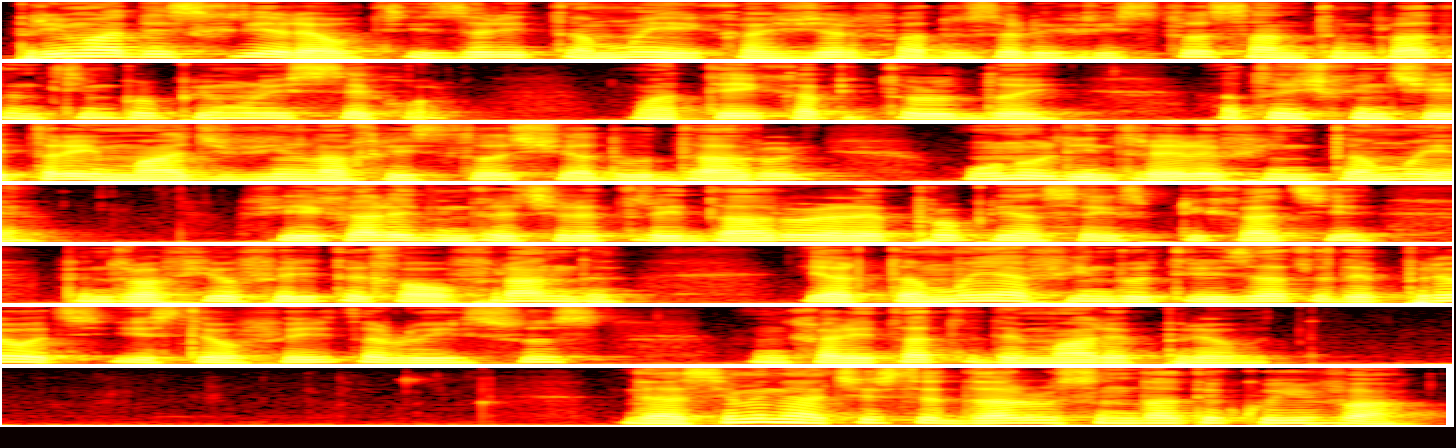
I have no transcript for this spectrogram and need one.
Prima descriere a utilizării tămâiei ca jertfă adusă lui Hristos s-a întâmplat în timpul primului secol. Matei, capitolul 2, atunci când cei trei magi vin la Hristos și aduc daruri, unul dintre ele fiind tămâia. Fiecare dintre cele trei daruri are propria sa explicație pentru a fi oferită ca ofrandă, iar tămâia fiind utilizată de preoți, este oferită lui Isus în calitate de mare preot. De asemenea, aceste daruri sunt date cuiva,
